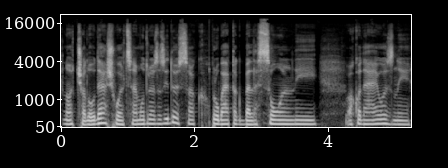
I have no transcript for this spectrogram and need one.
nagy csalódás volt számodra ez az időszak? Próbáltak beleszólni, akadályozni?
